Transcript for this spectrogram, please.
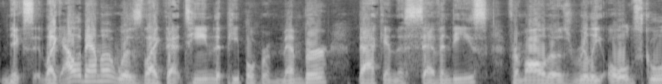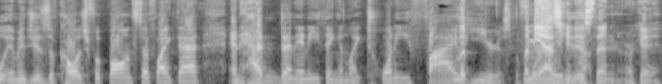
Nick's. Like Alabama was like that team that people remember back in the '70s from all those really old school images of college football and stuff like that, and hadn't done anything in like 25 Let- years. Before Let me ask you this got there. then, okay?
